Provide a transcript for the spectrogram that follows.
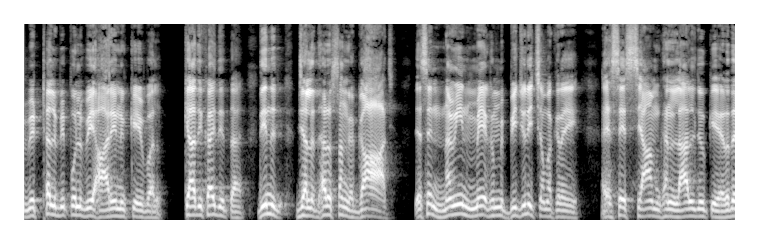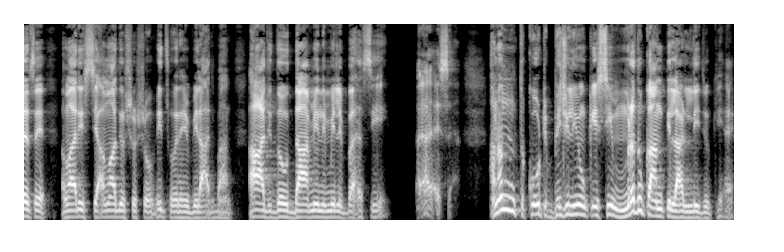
विठल विपुल बिहारिन केवल। क्या दिखाई देता है? दिन जलधर संग गाज। जैसे नवीन मेघ में बिजली चमक रही। ऐसे श्याम घन लाल लालजू के हृदय से हमारी श्यामा जो सुशोभित हो रहे विराजमान। आज दो दामिन मिल बहसी। ऐसा। अनंत कोट बिजलियों की सी मृदु कांति लाडली जो की है।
